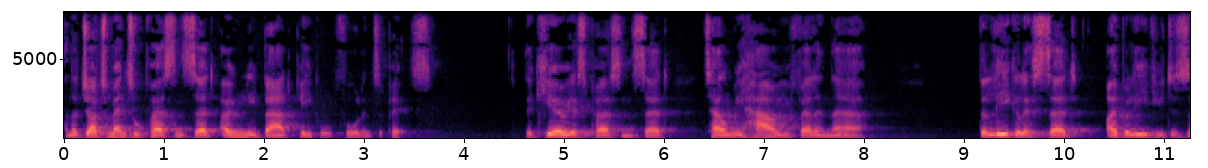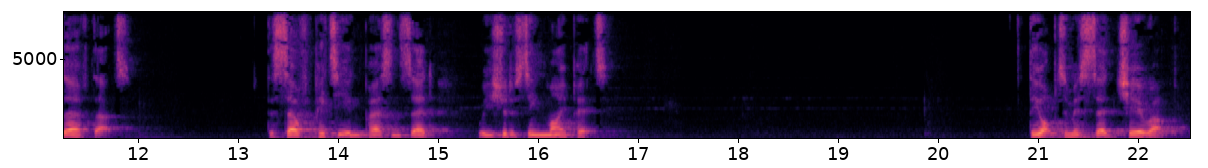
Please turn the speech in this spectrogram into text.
And the judgmental person said, Only bad people fall into pits. The curious person said, Tell me how you fell in there. The legalist said, I believe you deserved that. The self pitying person said, Well, you should have seen my pit. The optimist said, Cheer up.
